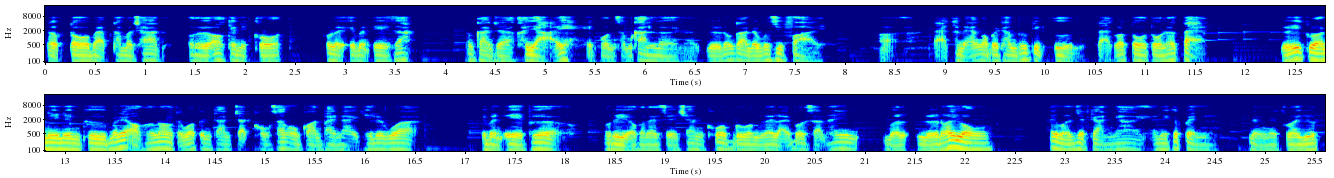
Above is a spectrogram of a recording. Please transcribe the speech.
เติบโตแบบธรรมชาติหรือ Organic Growth ก็เลย M&A ซะต้องการจะขยายเหตุผลสำคัญเลยนะหรือต้องการ diversify แตกแขนงออกไปทำธุรกิจอื่น แตกแล้วโตโตแล้วแตก หรืออีกกรณีหนึ่งคือไม่ได้ออกข้างนอก แต่ว่าเป็นการจัดโครงสร้างองค์กรภายในที่เรียกว่า M&A เพื่อ reorganization ควบรวมหลาย ๆ บริษัทให้เหมือนเหลือน้อยลงให้บริหารจัดการง่าย อันนี้ก็เป็นหนึ่งในกลยุทธ์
